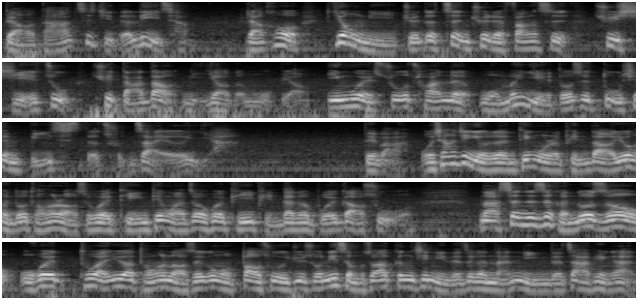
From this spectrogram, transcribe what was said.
表达自己的立场，然后用你觉得正确的方式去协助，去达到你要的目标。因为说穿了，我们也都是杜线彼此的存在而已啊。对吧？我相信有人听我的频道，有很多同行老师会听，听完之后会批评，但都不会告诉我。那甚至是很多时候，我会突然遇到同行老师跟我爆出一句说：“你什么时候要更新你的这个南宁的诈骗案？”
